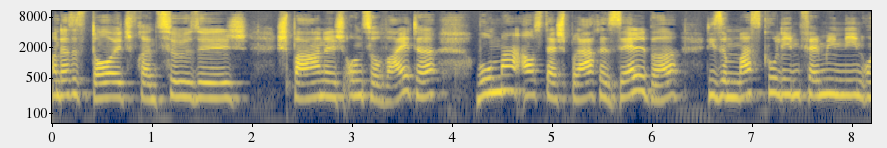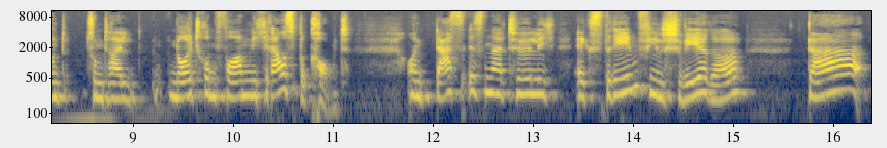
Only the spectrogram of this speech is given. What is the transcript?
und das ist Deutsch, Französisch, Spanisch und so weiter, wo man aus der Sprache selber diese maskulin, feminin und zum Teil Neutrum-Form nicht rausbekommt. Und das ist natürlich extrem viel schwerer, da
